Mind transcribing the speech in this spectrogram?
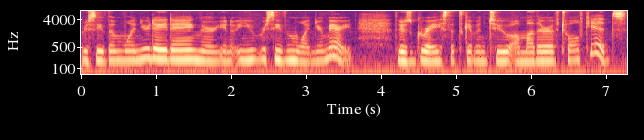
receive them when you're dating, or you know, you receive them when you're married. There's grace that's given to a mother of 12 kids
